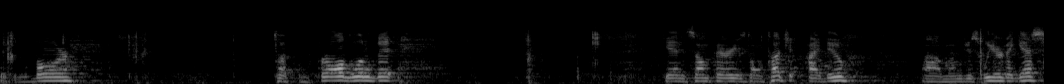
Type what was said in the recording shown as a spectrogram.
Taking the bar, tucking the frog a little bit and some farriers don't touch it. I do. Um, I'm just weird, I guess.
